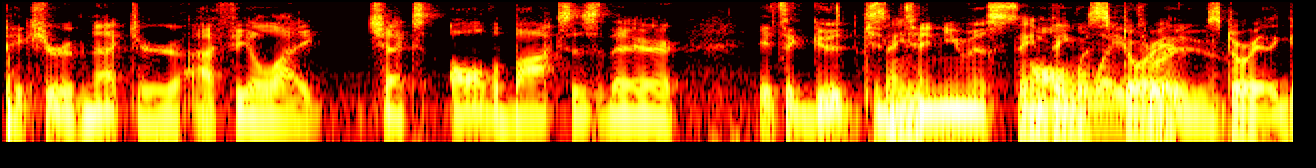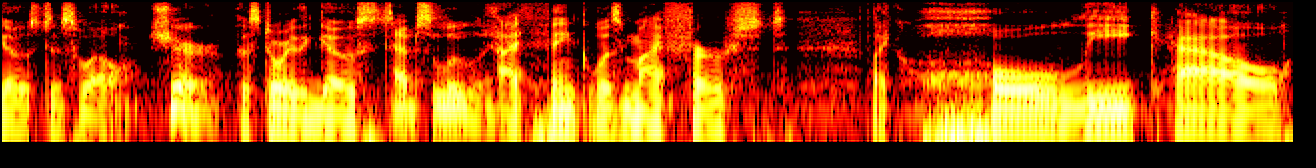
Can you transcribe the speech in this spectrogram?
Picture of Nectar, I feel like checks all the boxes there. It's a good Same- continuous Same all thing the with story through. story of the ghost as well. Sure, The story of the ghost absolutely. I think was my first like holy cow.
